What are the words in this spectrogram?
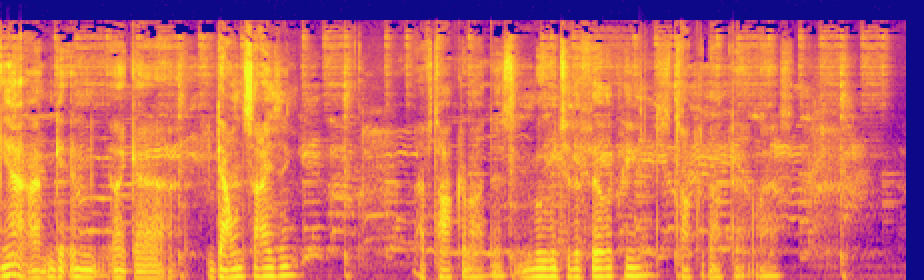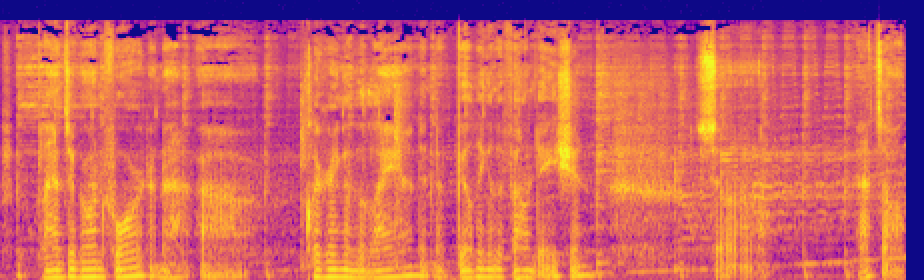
yeah, I'm getting like a uh, downsizing. I've talked about this. Moving to the Philippines, talked about that last. Plans are going forward on the uh, clearing of the land and the building of the foundation. So that's all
